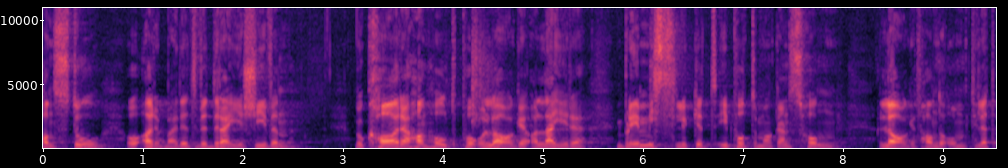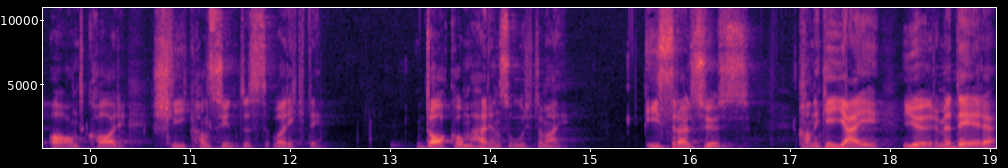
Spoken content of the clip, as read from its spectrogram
Han sto og arbeidet ved dreieskiven. Når karet han holdt på å lage av leire, ble mislykket i pottemakerens hånd, laget han det om til et annet kar, slik han syntes var riktig. Da kom Herrens ord til meg. Israels hus, kan ikke jeg gjøre med dere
